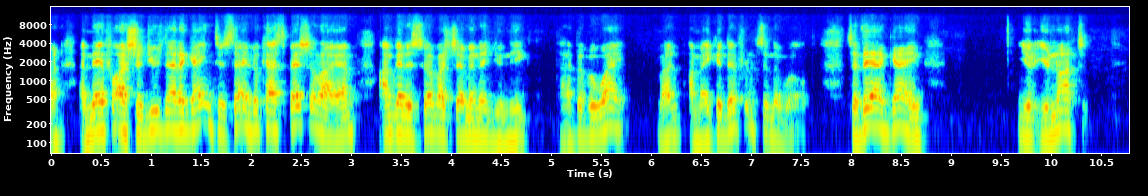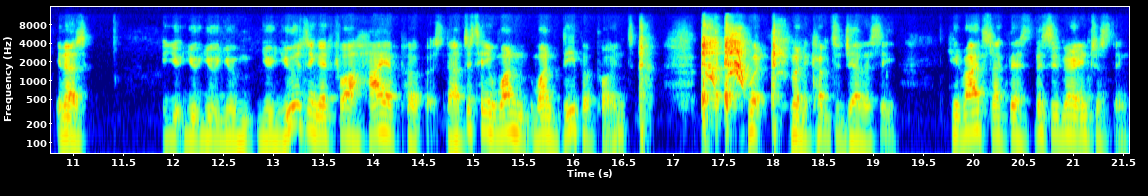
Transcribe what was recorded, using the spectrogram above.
right? and therefore I should use that again to say, look how special I am. I'm going to serve Hashem in a unique type of a way, right? I make a difference in the world. So there again, you're, you're not, you know, you, you, you, you, you're using it for a higher purpose. Now, just say one, one deeper point when, when it comes to jealousy. He writes like this. This is very interesting.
